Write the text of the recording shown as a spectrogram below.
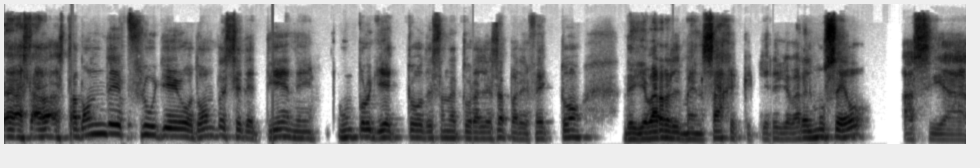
hasta, ¿hasta dónde fluye o dónde se detiene un proyecto de esa naturaleza para efecto de llevar el mensaje que quiere llevar el museo hacia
